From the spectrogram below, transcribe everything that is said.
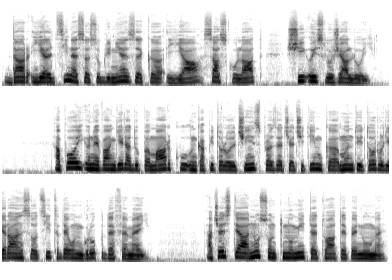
dar el ține să sublinieze că ea s-a sculat și îi slujea lui. Apoi, în Evanghelia după Marcu, în capitolul 15, citim că Mântuitorul era însoțit de un grup de femei. Acestea nu sunt numite toate pe nume.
